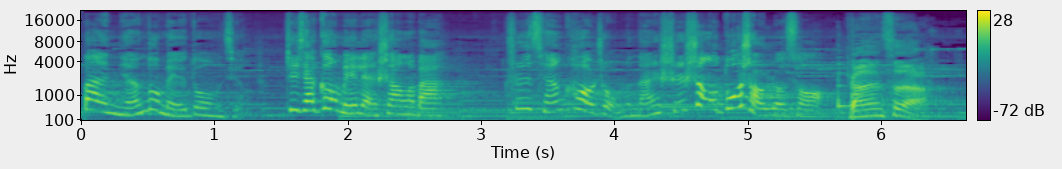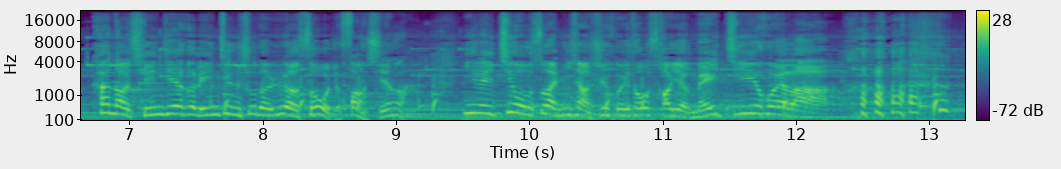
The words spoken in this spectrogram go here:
半年都没动静，这下更没脸上了吧？之前靠着我们男神上了多少热搜？陈恩赐，看到秦杰和林静书的热搜我就放心了，因为就算你想吃回头草也没机会了。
